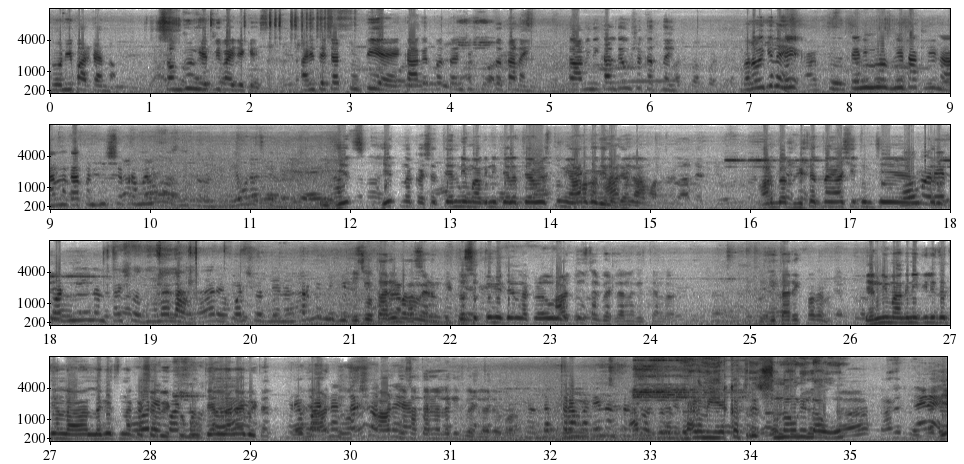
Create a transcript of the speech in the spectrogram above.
दोन्ही पार्ट्यांना. समजून घेतली पाहिजे केस आणि त्याच्यात त्रुटी आहे कागदपत्रांची पूर्तता नाही. तर आम्ही निकाल देऊ शकत नाही. बरोबर की नाही? त्यांनी मोजणी टाकली ना मग आपण हिश्श्याप्रमाणे मोजणी करून दिली एवढंच केलं. हेच हेच नकाशा त्यांनी मागणी केलं त्यावेळेस तुम्ही अर्ज दिला त्यांना. अर्ज भेटत नाही अशी तुमची हो मग रेकॉर्ड. मी नंतर शोधायला लावलं रेकॉर्ड शोधल्यानंतर मी मी त्याची तारीख बघा मॅडम तसं तुम्ही त्यांना कळवलं आठ. दिवसात भेटला लगेच त्यांना. त्याची तारीख बघा ना. त्यांनी मागणी केली तर त्यांना लगेच नकाशा भेटतो पण त्यांना नाही भेटत. आठ रेकॉर्ड नंतर दिवस आठ शोधलं दिवसात त्यांना लगेच भेटला रेकॉर्ड दप्तरामध्ये नंतर शोधलं मॅडम एकत्रित सुनावणी लावून हे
